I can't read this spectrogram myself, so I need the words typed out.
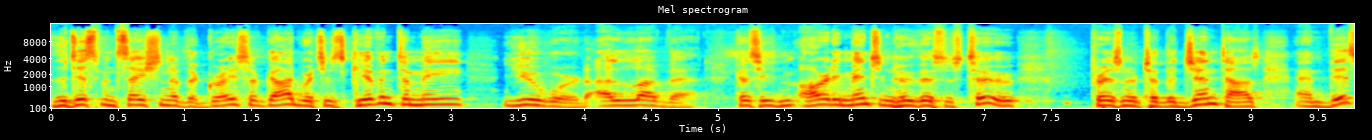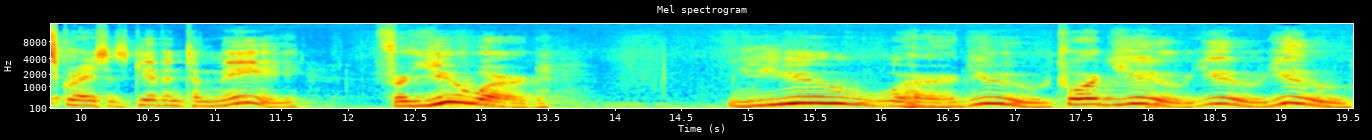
the dispensation of the grace of God, which is given to me, you word. I love that because he already mentioned who this is to, prisoner to the Gentiles, and this grace is given to me for you word. You word, you, toward you, you, you,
